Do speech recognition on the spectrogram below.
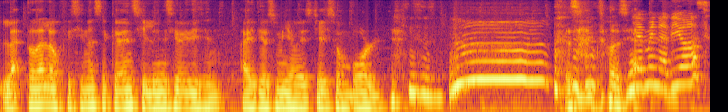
la, toda la oficina se queda en silencio y dicen, ay Dios mío, es Jason Bourne. Exacto, o sea, Llamen a Dios.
